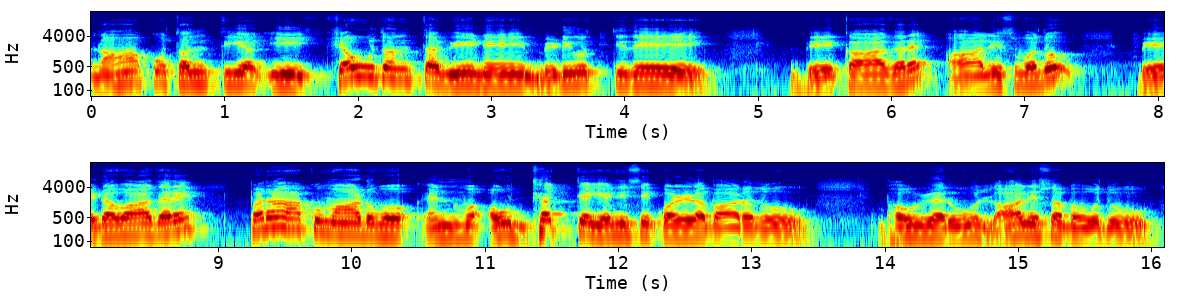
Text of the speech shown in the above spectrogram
ನಾಲ್ಕು ತಂತಿಯ ಈ ಚೌದಂತ ವೀಣೆ ಮಿಡಿಯುತ್ತಿದೆ. ಬೇಕಾದರೆ ಆಲಿಸುವುದು, ಬೇಡವಾದರೆ ಪರಾಕು ಮಾಡುವ ಎನ್ನುವ ಔದ್ಧತ್ಯ ಎನಿಸಿಕೊಳ್ಳಬಾರದು. ಭವ್ಯರು ಲಾಲಿಸಬಹುದು.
